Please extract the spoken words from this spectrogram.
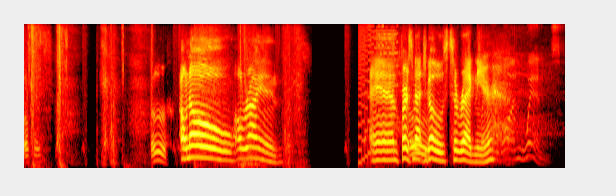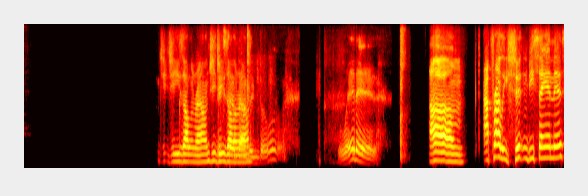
Okay. Ugh. oh no, Orion. And first match Oh. goes to Ragnar. One wins. GG's all around. GG's all around. With it. Um, I probably shouldn't be saying this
